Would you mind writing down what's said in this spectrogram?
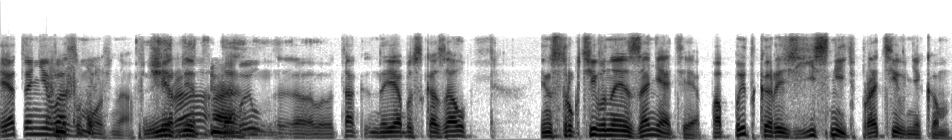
Это невозможно. Вчера нет, нет, был, да. Э, так я бы сказал, инструктивное занятие, попытка разъяснить противникам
